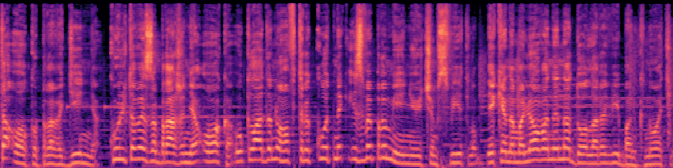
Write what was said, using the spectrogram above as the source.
та око провидіння, культове зображення ока, укладеного в трикутник із випромінюючим світлом, яке намальоване на доларовій банкноті.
